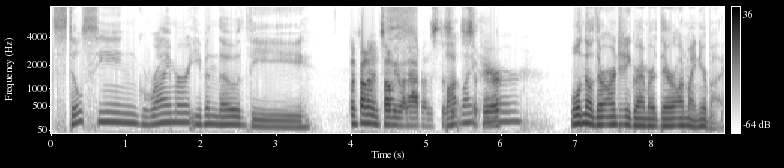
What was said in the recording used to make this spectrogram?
still seeing Grimer, even though the Click on it and tell me what happens. Does it disappear? error- Well, no, there aren't any Grimer. They're on my nearby.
